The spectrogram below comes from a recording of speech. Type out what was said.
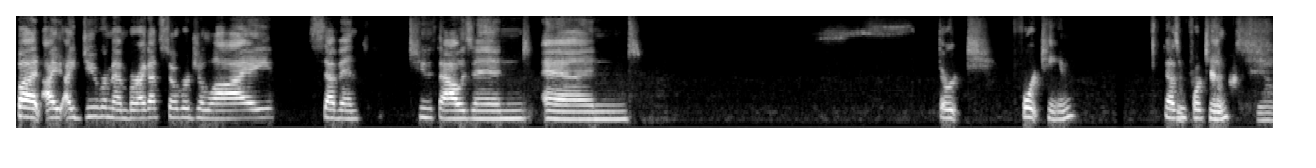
but I, I do remember I got sober July 7th, 2014. 2014. Yeah.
